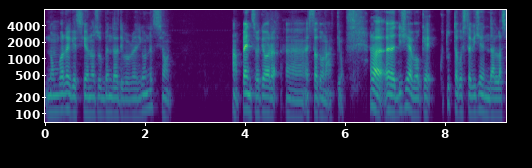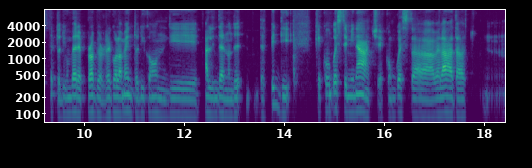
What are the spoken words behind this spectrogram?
non vorrei che siano subentrati problemi di connessione. Ah, penso che ora eh, è stato un attimo. Allora, eh, dicevo che tutta questa vicenda ha l'aspetto di un vero e proprio regolamento di conti all'interno de- del PD, che con queste minacce, con questa velata, mm,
